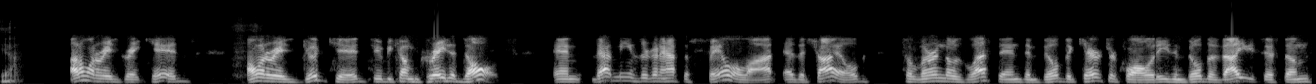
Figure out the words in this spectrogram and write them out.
Yeah. I don't want to raise great kids. I want to raise good kids who become great adults. And that means they're going to have to fail a lot as a child to learn those lessons and build the character qualities and build the value systems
